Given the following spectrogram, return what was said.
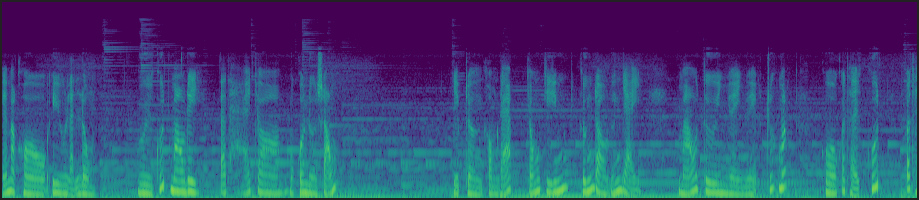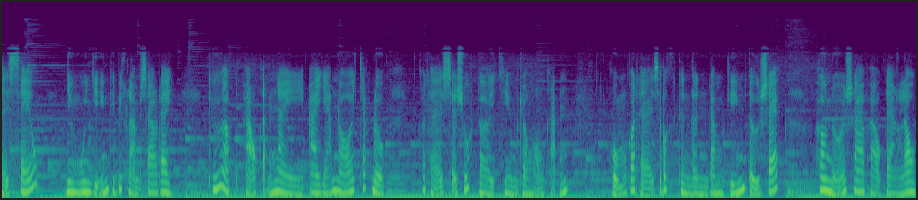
vẻ mặt hồ yêu lạnh lùng. Người cút mau đi, ta thả cho một con đường sống. Diệp Trần không đáp, chống kiếm, cứng đầu đứng dậy. Máu tươi nhòe nhoẹt trước mắt. Cô có thể cút, có thể xéo, nhưng Nguyên Diễn thì biết làm sao đây? Thứ ảo cảnh này ai dám nói chắc được, có thể sẽ suốt đời chìm trong mộng cảnh, cũng có thể sẽ bất thình lình đâm kiếm tự sát. Hơn nữa xa vào càng lâu,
